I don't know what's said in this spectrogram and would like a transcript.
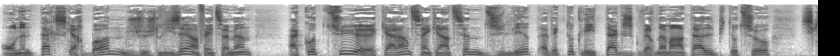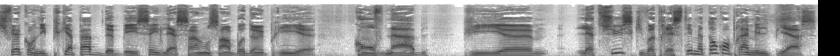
on a une taxe carbone, je, je lisais en fin de semaine, elle coûte-tu 40-50 cents du litre avec toutes les taxes gouvernementales puis tout ça, ce qui fait qu'on n'est plus capable de baisser l'essence en bas d'un prix euh, convenable? Puis euh, là-dessus, ce qui va te rester, mettons qu'on prend 1000 pièces.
